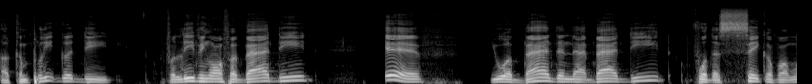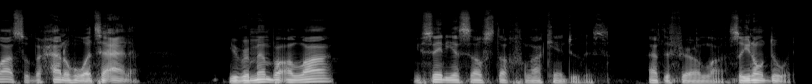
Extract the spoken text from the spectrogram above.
a complete good deed, for leaving off a bad deed if you abandon that bad deed for the sake of Allah subhanahu wa ta'ala. You remember Allah you say to yourself, Astaghfirullah, I can't do this. I have to fear Allah. So you don't do it.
